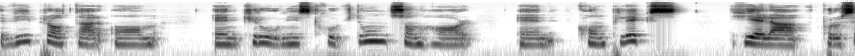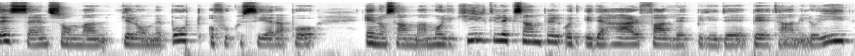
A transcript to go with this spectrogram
vi pratar om en kronisk sjukdom som har en komplex hela processen som man glömmer bort och fokuserar på en och samma molekyl till exempel och i det här fallet blir det beta-amyloid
